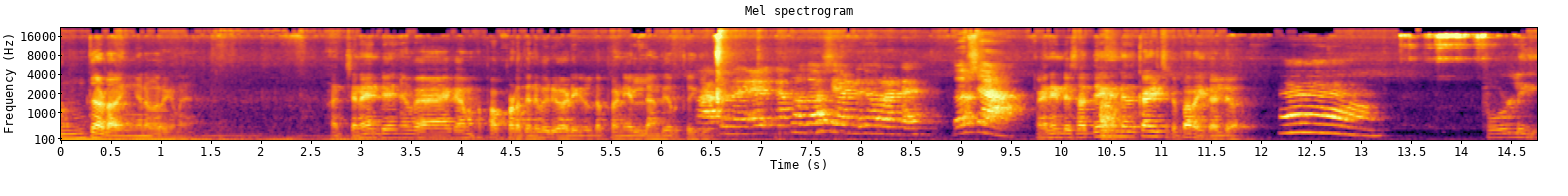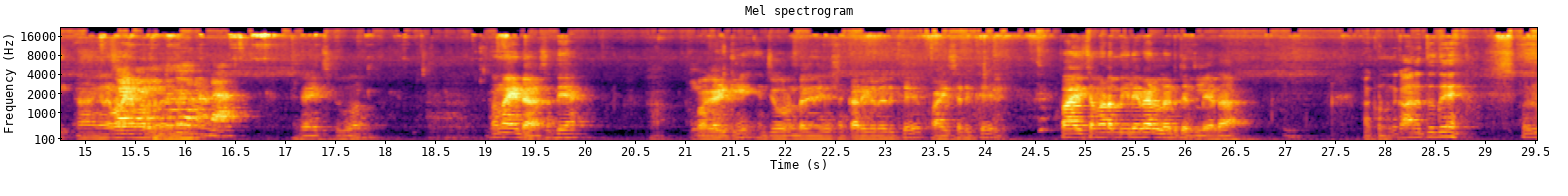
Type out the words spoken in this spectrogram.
എന്താടാ ഇങ്ങനെ പറയണേ? അച്ഛനെ എന്റെ ഞാൻ വേഗം പപ്പടത്തിന്റെ പരിപാടികളുടെ പണിയെല്ലാം തീർത്തു വയ്ക്കും ദോശ? അതിനുണ്ട്. സദ്യ എങ്ങനെയുണ്ട് കഴിച്ചിട്ട് പറയില്ലല്ലോ പൊള്ളി. ആ അങ്ങനെ പറയാൻ പറഞ്ഞു നന്നായിട്ടാ സദ്യ? ആ, അപ്പൊ കഴിക്ക്. ചോറുണ്ടതിന് ശേഷം കറികൾ എടുക്ക് പായസം എടുക്ക്. പായസം വടമ്പിയിലെ വെള്ളം എടുത്തിട്ടില്ല കേട്ടാ അക്കൗണ്ടിന്റെ കാലത്ത് ഒരു.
